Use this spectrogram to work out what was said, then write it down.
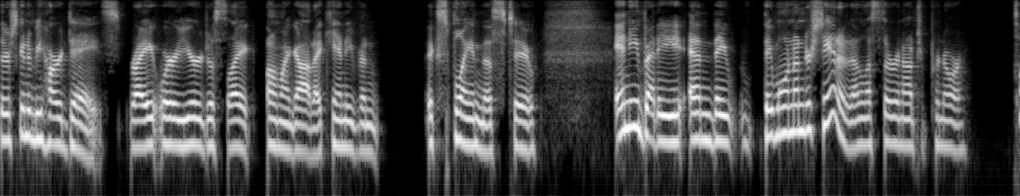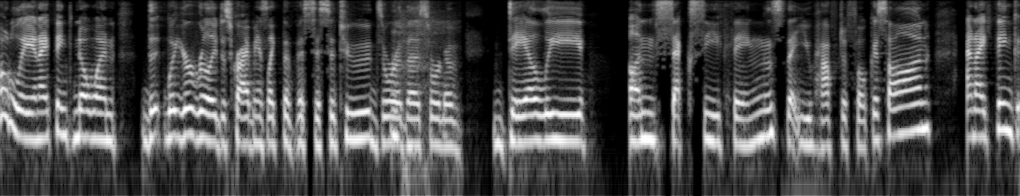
there's going to be hard days, right? Where you're just like, oh my God, I can't even explain this to anybody and they they won't understand it unless they're an entrepreneur. Totally. And I think no one the, what you're really describing is like the vicissitudes or the sort of daily unsexy things that you have to focus on. And I think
